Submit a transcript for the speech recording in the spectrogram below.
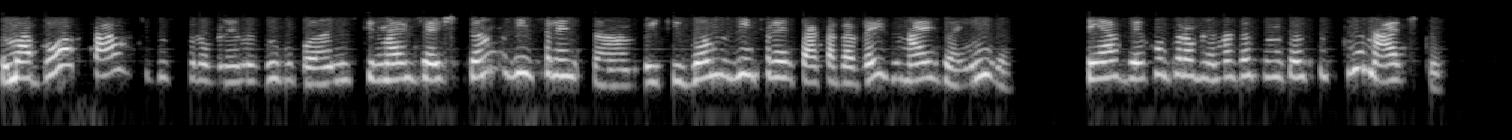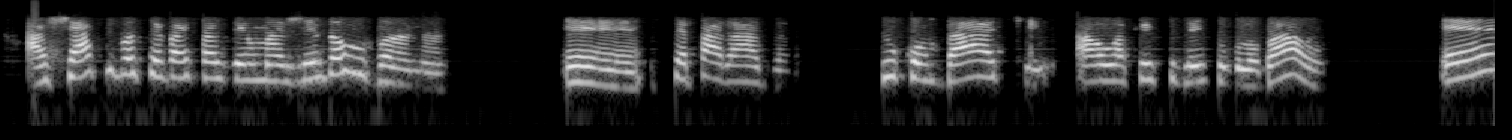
Uma boa parte dos problemas urbanos que nós já estamos enfrentando e que vamos enfrentar cada vez mais ainda tem a ver com problemas das mudanças climáticas. Achar que você vai fazer uma agenda urbana é, separada do combate ao aquecimento global é,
